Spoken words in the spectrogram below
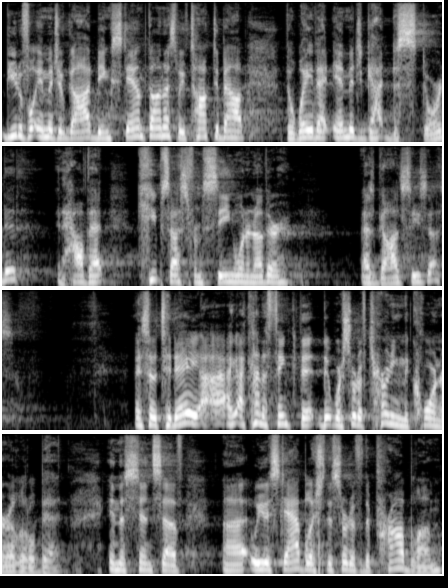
beautiful image of God being stamped on us. We've talked about the way that image got distorted and how that keeps us from seeing one another as God sees us. And so today, I, I kind of think that, that we're sort of turning the corner a little bit in the sense of uh, we've established the sort of the problem,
